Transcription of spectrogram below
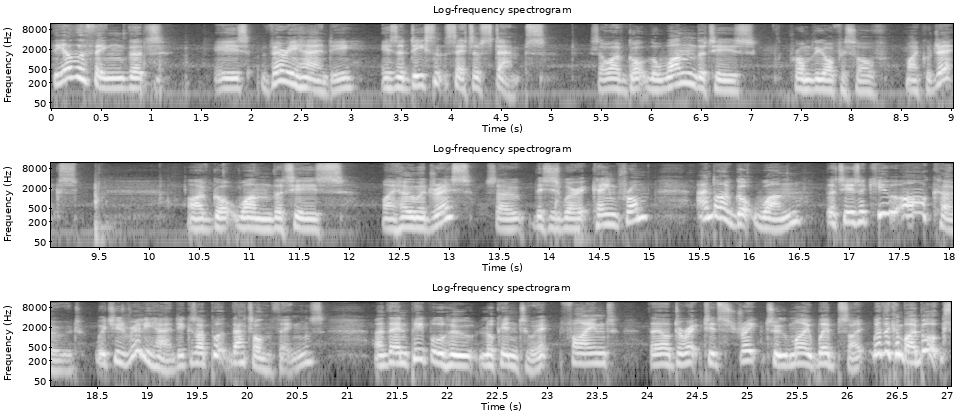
The other thing that is very handy is a decent set of stamps. So I've got the one that is from the office of Michael Jecks. I've got one that is my home address, so this is where it came from. And I've got one that is a QR code, which is really handy because I put that on things and then people who look into it find they are directed straight to my website where they can buy books.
